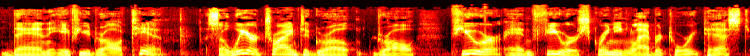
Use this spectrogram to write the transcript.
than if you draw 10. So we are trying to grow, draw fewer and fewer screening laboratory tests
